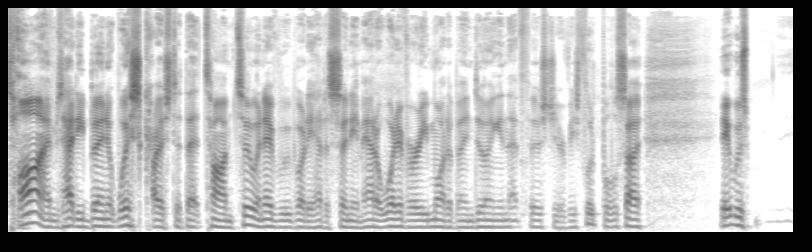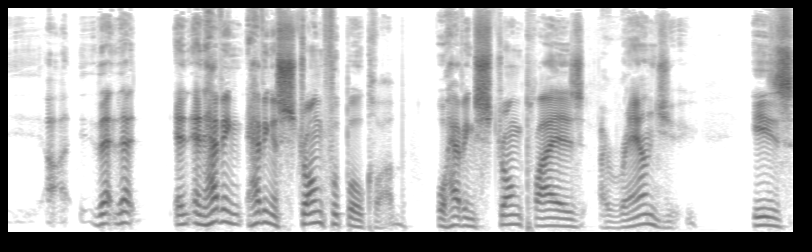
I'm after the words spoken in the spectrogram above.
times had he been at West Coast at that time too, and everybody had seen him out or whatever he might have been doing in that first year of his football. So it was uh, that that and, and having having a strong football club or having strong players around you is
